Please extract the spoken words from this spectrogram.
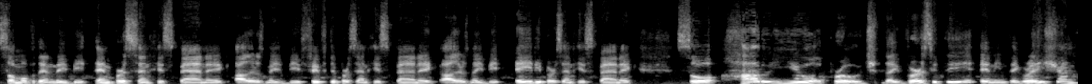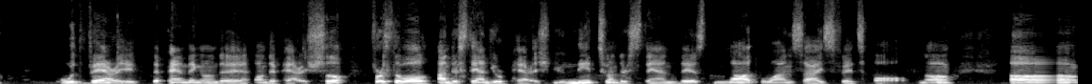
some of them may be 10% Hispanic, others may be 50% Hispanic, others may be 80% Hispanic. So, how do you approach diversity and integration would vary depending on the on the parish. So, first of all, understand your parish. You need to understand this. Not one size fits all. No. Uh,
